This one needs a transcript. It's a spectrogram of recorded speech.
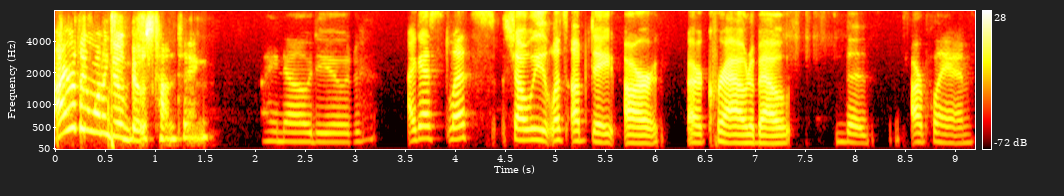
I really want to go ghost hunting. I know, dude. I guess let's shall we let's update our our crowd about The our plan.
